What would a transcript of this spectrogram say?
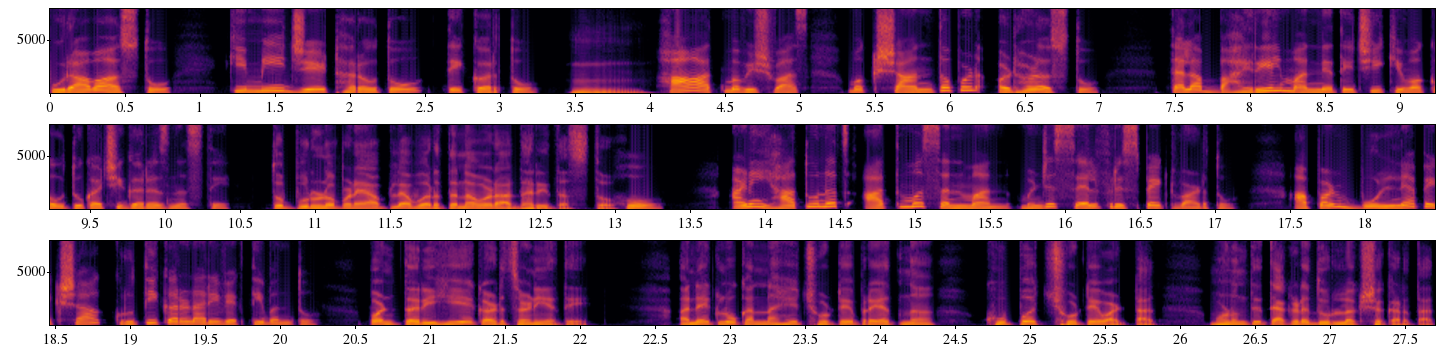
पुरावा असतो की मी जे ठरवतो ते करतो. हा आत्मविश्वास मग शांत पण अढळ असतो. त्याला बाहेरील मान्यतेची किंवा कौतुकाची गरज नसते. तो पूर्णपणे आपल्या वर्तनावर आधारित असतो. हो. आणि ह्यातूनच आत्मसन्मान म्हणजे सेल्फ रिस्पेक्ट वाढतो. आपण बोलण्यापेक्षा कृती करणारी व्यक्ती बनतो. पण तरीही एक अडचण येते. अनेक लोकांना हे छोटे प्रयत्न खूपच छोटे वाटतात. म्हणून ते त्याकडे दुर्लक्ष करतात.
